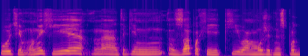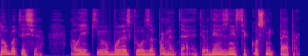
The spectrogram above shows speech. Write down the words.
Потім у них є е, такі запахи, які вам можуть не сподобатися, але які ви обов'язково запам'ятаєте. Один з них це Cosmic Pepper.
